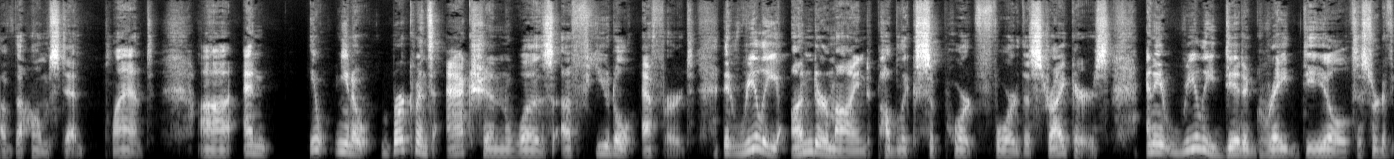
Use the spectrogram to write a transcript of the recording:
of the Homestead plant. Uh, and it, you know, Berkman's action was a futile effort that really undermined public support for the strikers. And it really did a great deal to sort of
